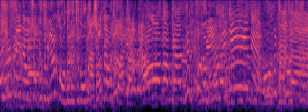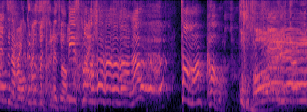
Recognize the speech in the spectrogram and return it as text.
Ay hiç sevmiyorum çok hızlı biliyor musun? Ondan önce de onunla çıkmıyormuş zaten. Aa adam geldi. Benim Kırmızı sürmesin ama o kırmızı sürmesin o. Biz konuştuk kızlarla. Tamam, kabul. Bunun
